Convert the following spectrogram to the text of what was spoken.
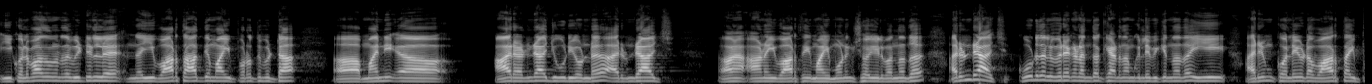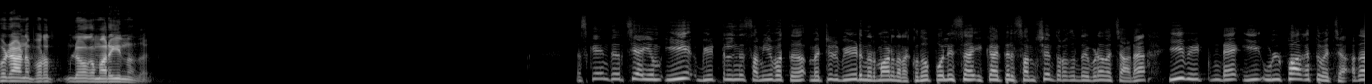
ഈ കൊലപാതകം നടന്ന വീട്ടിൽ ഈ വാർത്ത ആദ്യമായി പുറത്തുവിട്ട മനി ആ, അരുൺരാജ് കൂടിയുണ്ട്. അരുൺരാജ് ആണ് ഈ വാർത്തയുമായി മോർണിംഗ് ഷോയിൽ വന്നത്. അരുൺരാജ് കൂടുതൽ വിവരങ്ങൾ എന്തൊക്കെയാണ് നമുക്ക് ലഭിക്കുന്നത്? ഈ അരുൺ കൊലയുടെ വാർത്ത ഇപ്പോഴാണ് പുറം ലോകം അറിയുന്നത്. എസ് കെ എൻ തീർച്ചയായും ഈ വീട്ടിന് സമീപത്ത് മറ്റൊരു വീട് നിർമ്മാണം നടക്കുന്നു. പോലീസ് ഇക്കാര്യത്തിൽ സംശയം തുടങ്ങുന്നത് ഇവിടെ വെച്ചാണ്. ഈ വീട്ടിന്റെ ഈ ഉൾഭാഗത്ത് വെച്ച് അത്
